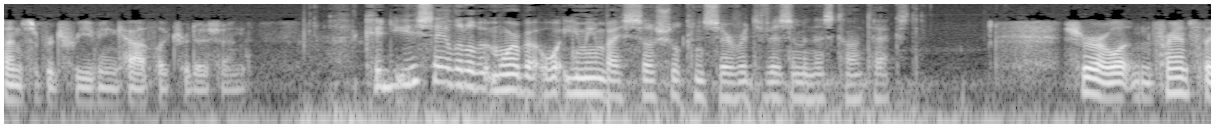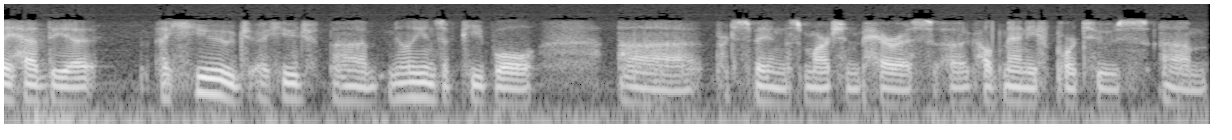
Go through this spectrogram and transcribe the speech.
sense of retrieving Catholic tradition. Could you say a little bit more about what you mean by social conservatism in this context? Sure. Well, in France, they had the uh, a huge, a huge uh, millions of people uh, participating in this march in Paris uh, called Manif pour tous, um,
